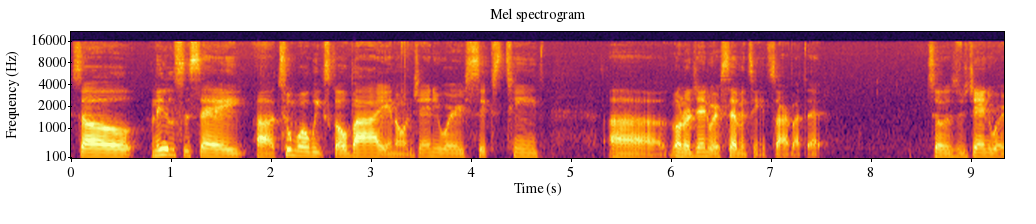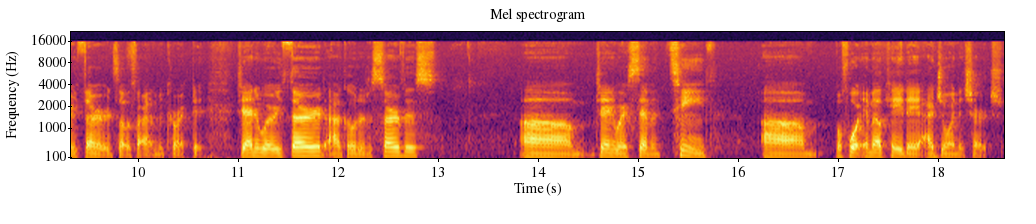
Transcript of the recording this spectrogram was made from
So, needless to say, uh, two more weeks go by, and on January 16th, uh, oh no, January 17th, sorry about that. So it was January 3rd. So sorry, let me correct it. January 3rd, I go to the service. Um, January 17th, um, before MLK Day, I joined the church.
